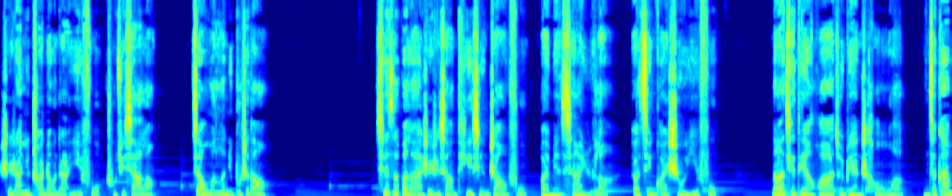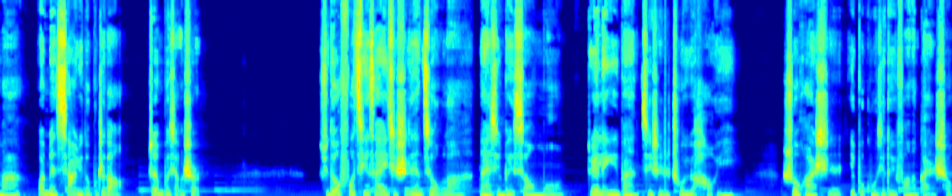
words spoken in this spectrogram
谁让你穿这么点衣服出去瞎浪？降温了你不知道？妻子本来只是想提醒丈夫，外面下雨了，要尽快收衣服，拿起电话就变成了你在干嘛？外面下雨都不知道，真不想事儿。许多夫妻在一起时间久了，耐心被消磨，对另一半即使是出于好意，说话时也不顾及对方的感受，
